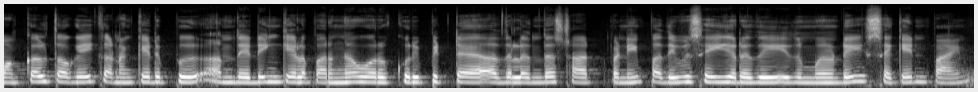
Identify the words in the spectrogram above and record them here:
மக்கள் தொகை கணக்கெடுப்பு அந்த இடிங் கீழே பாருங்கள் ஒரு குறிப்பிட்ட அதுலேருந்து ஸ்டார்ட் பண்ணி பதிவு செய்கிறது. இது முடி செகண்ட் பாயிண்ட்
